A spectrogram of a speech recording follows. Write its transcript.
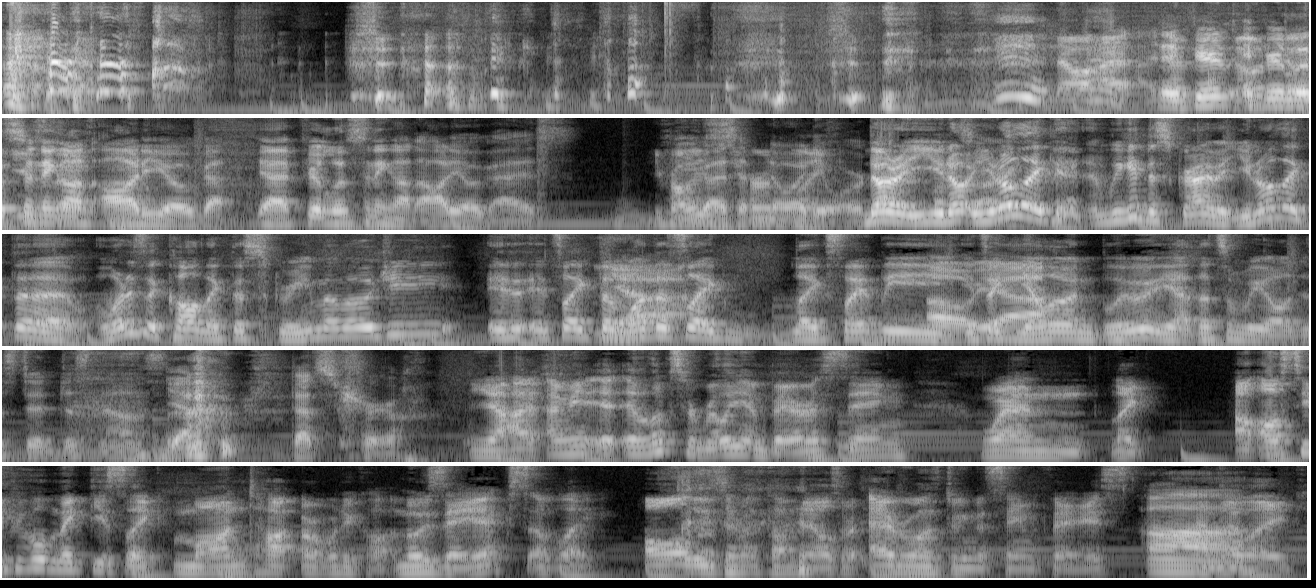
no, I, I if you're if you're listening on audio, guys, yeah, if you're listening on audio, guys, you you, probably guys just have heard, no idea like- what. we're No, no, you know, about, you know, like we can describe it. You know, like the what is it called? Like the scream emoji. It, it's like the one that's like like slightly. Oh, it's yeah. like yellow and blue. Yeah, that's what we all just did just now. so. Yeah. that's true. Yeah, I, I mean, it, it looks really embarrassing when like I'll, I'll see people make these like montage or what do you call it, mosaics of like all these different thumbnails where everyone's doing the same face, and Ah. they're like,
